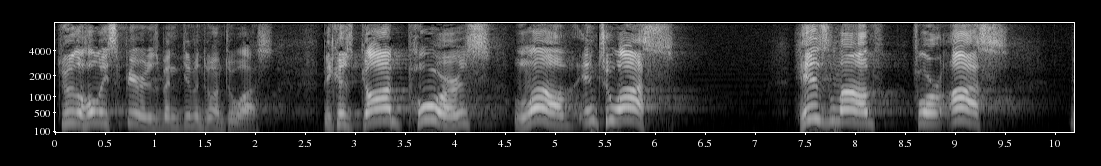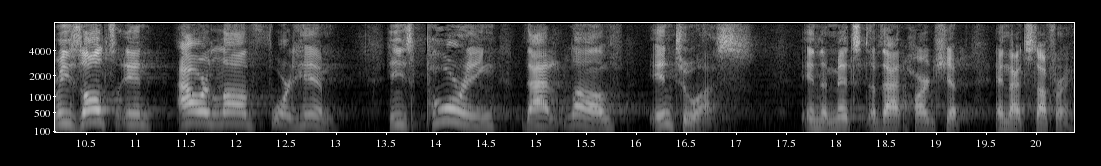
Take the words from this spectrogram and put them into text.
through the Holy Spirit has been given to unto us. Because God pours love into us. His love for us results in our love for Him. He's pouring that love into us in the midst of that hardship and that suffering.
